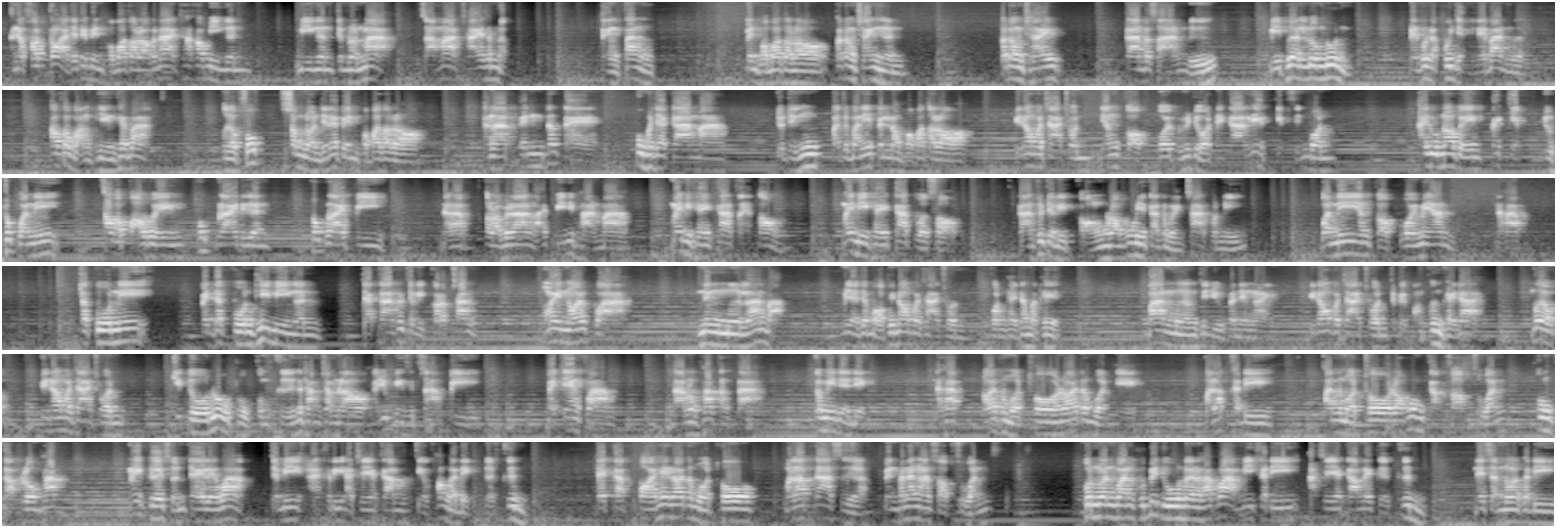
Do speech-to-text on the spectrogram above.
อนาคตก็อาจจะได้เป็นผบตรก็ได้ ถ้าเขามีเงินมีเงินจำนวนมาก สามารถใช้สำหรับแต่งตั้ง เป็นผบตรก็ต้องใช้เงิน ก็ต้องใช้การประสานหรือมีเพื่อนร่วมรุ่น เป็นผู้หลักผู้ใหญ่ในบ้านเมืองเขาก็หวังเพียงแค่ว่าเผื่อฟุกส้มหล่นจะได้เป็นผบตรขนาดเป็นตั้งแต่ผู้บัญชาการมาจนถึงปัจจุบันนี้เป็นรองผบตรพี่น้องประชาชนยังกอบโกยผลประโยชน์ในการเรียกเก็บสินบน ให้ลูกน้องตัวเองไปเก็บอยู่ทุกวันนี้เข้ากระเป๋าตัวเอง ทุกรายเดือน ทุกรายปีนะครับตลอดเวลาหลายปีที่ผ่านมา ไม่มีใครกล้าแตะต้อง ไม่มีใครกล้าตรวจสอบ การทุจริตของรองผู้บัญชาการตำรวจแห่งชาติคนนี้ วันนี้ยังกอบโกยไม่อั้นนะครับตระกูลนี้เป็นตระกูลที่มีเงินจากการทุจริตคอร์รัปชันไม่น้อยกว่าหนึ่งหมื่นล้านบาทไม่อยากจะบอกพี่น้องประชาชนคนไทยทั้งประเทศ บ้านเมืองจะอยู่กันยังไง พี่น้องประชาชนจะไปหวังพึ่งใครได้ เมื่อพี่น้องประชาชน คิดดูลูกถูกข่มขืนกระทำชำเราอายุเพียง 13 ปี ไปแจ้งความตามโรงพักต่างๆ ก็มีแต่เด็กนะครับ ร้อยตำรวจโทร้อยตำรวจเอกมารับคดีพันตำรวจโทรองผู้กำกับสอบสวนผู้กำกับโรงพัก ไม่เคยสนใจเลยว่าจะมีคดีอาชญากรรมเกี่ยวข้องกับเด็กเกิดขึ้น แต่กลับปล่อยให้ร้อยตำรวจโทรมารับหน้าเสือเป็นพนักงานสอบสวน คุณวันๆคุณไม่ดูเลยนะครับ ว่ามีคดีอาชญากรรมอะไรเกิดขึ้น ในสำนวนคดี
